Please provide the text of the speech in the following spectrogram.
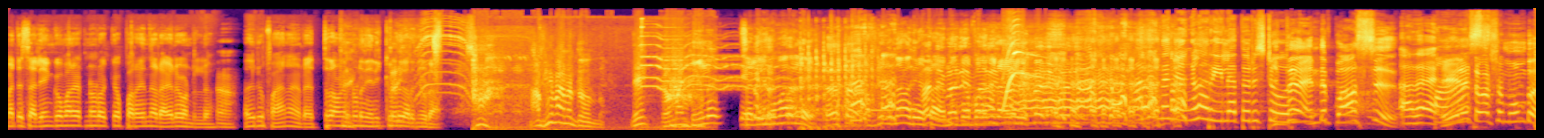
മറ്റേ സലീം കുമാരേട്ടനോടൊക്കെ പറയുന്ന ഡയലോഗ് ഉണ്ടല്ലോ. അതൊരു ഫാനാണ് എത്ര മണിക്കൂടെന്ന് എനിക്കൂടി അറിഞ്ഞൂടാ. അഭിമാനം തോന്നുന്നു. അതൊന്നും ഞങ്ങൾ അറിയില്ലാത്തൊരു ഇത് സ്റ്റോറി എന്റെ പാസ്റ്റ് അതെ. ഏഴെട്ട് വർഷം മുമ്പ്.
